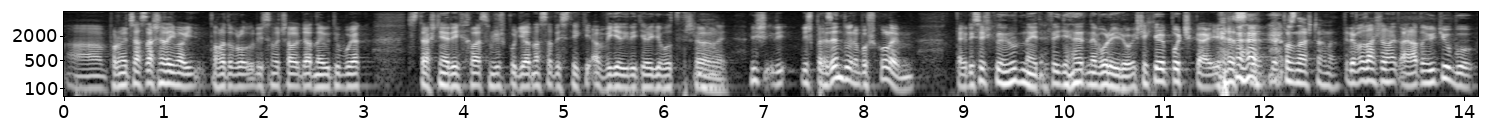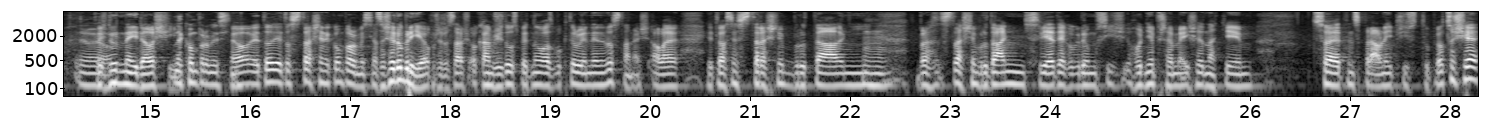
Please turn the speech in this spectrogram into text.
a pro mě třeba strašně zajímavý, tohle to bylo, když jsem začal dělat na YouTube, jak strašně rychle se můžeš podívat na statistiky a vidět, kdy ti lidi odstřelili. Mm. Když, když prezentuji nebo školím, tak když jsi chvíli nudný, tak teď hned neodejdou, ještě chvíli počkaj. Jasně, nepoznáš to hned. Nepoznáš to hned, a na tom YouTube, jsi nudný další. Nekompromisní. Jo, je, to, je to strašně nekompromisní, což je dobrý, jo, protože dostáváš okamžitou zpětnou vazbu, kterou jinde nedostaneš, ale je to vlastně strašně brutální, mm-hmm. strašně brutální svět, jako kde musíš hodně přemýšlet nad tím, co je ten správný přístup. Jo? Což je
